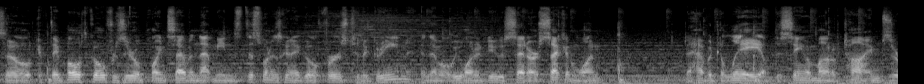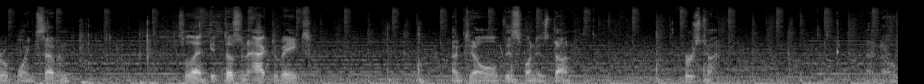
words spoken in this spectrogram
So if they both go for 0.7, that means this one is going to go first to the green, and then what we want to do is set our second one to have a delay of the same amount of time, 0.7, so that it doesn't activate until this one is done. First time. I know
